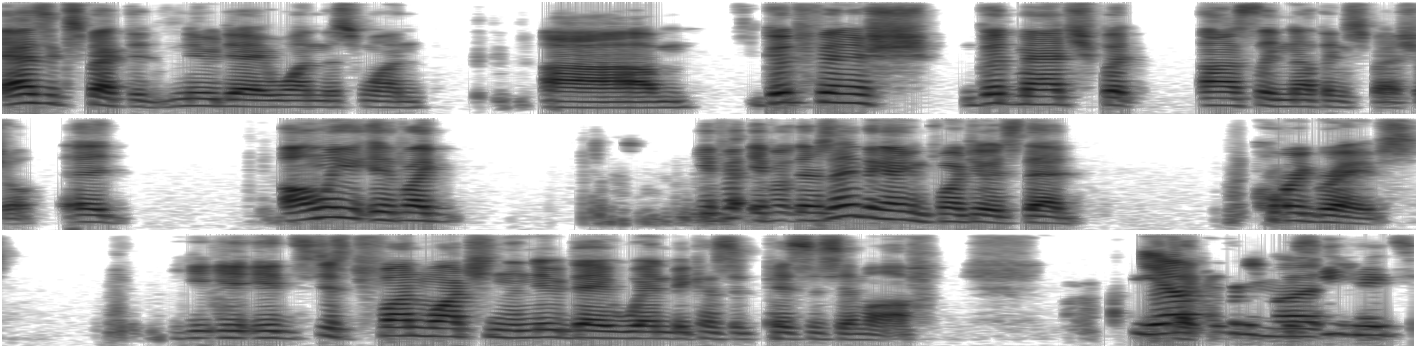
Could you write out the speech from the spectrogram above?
as expected, New Day won this one. Um, good finish, good match, but honestly, nothing special. It, only it like if if there's anything I can point to, it's that Corey Graves. He, he- it's just fun watching the New Day win because it pisses him off. Yeah, Like, pretty much. He hates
